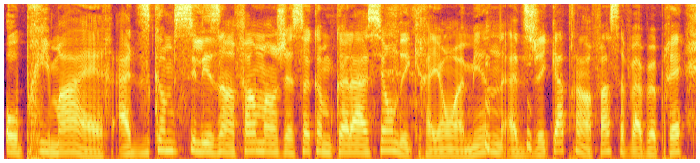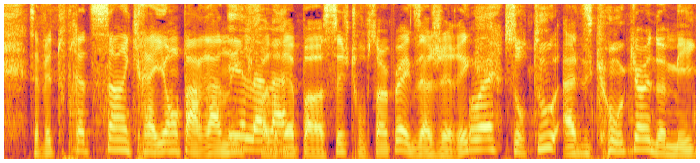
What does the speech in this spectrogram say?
au primaire. Elle dit comme si les enfants mangeaient ça comme collation, des crayons à mine. Elle dit j'ai quatre enfants, ça fait à peu près, ça fait tout près de 100 crayons par année qu'il là. faudrait passer. Je trouve ça un peu exagéré. Ouais. Surtout, elle dit qu'aucun de mes,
